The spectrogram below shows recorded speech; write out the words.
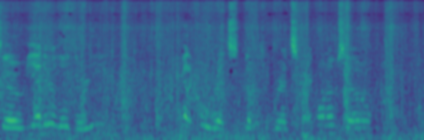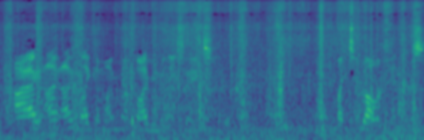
So yeah, they're a little dirty. Got a cool red double red stripe on them, so I I, I like them. I'm, I'm vibing with these things. My two dollar fenders.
